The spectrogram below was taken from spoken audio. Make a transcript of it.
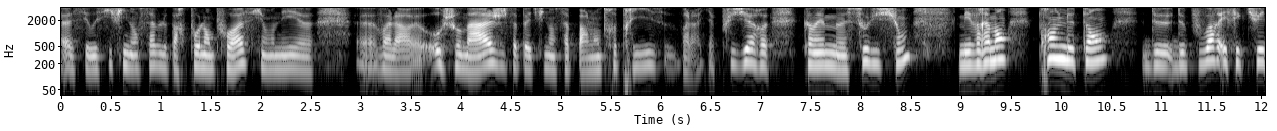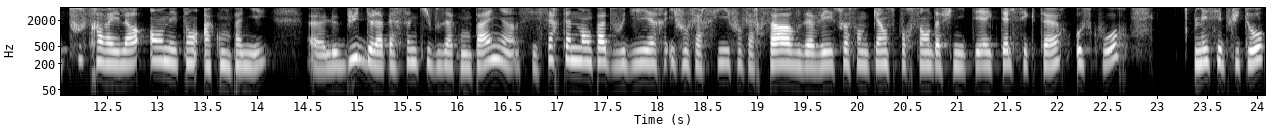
Euh, c'est aussi finançable par Pôle Emploi si on est euh, euh, voilà au chômage. Ça peut être finançable par l'entreprise. Voilà, il y a plusieurs quand même solutions. Mais vraiment prendre le temps de, de pouvoir effectuer tout ce travail-là en étant accompagné. le but de la personne qui vous accompagne, c'est certainement pas de vous dire il faut faire ci, il faut faire ça. Vous avez 75% d'affinité avec tel secteur. Au secours mais c'est plutôt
